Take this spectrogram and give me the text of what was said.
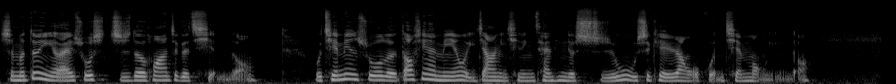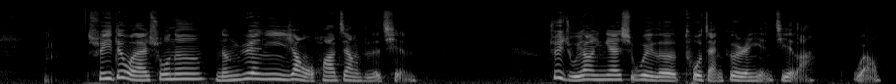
什么对你来说是值得花这个钱的哦？我前面说了，到现在没有一家米其林餐厅的食物是可以让我魂牵梦萦的。所以对我来说呢，能愿意让我花这样子的钱，最主要应该是为了拓展个人眼界啦。Well，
